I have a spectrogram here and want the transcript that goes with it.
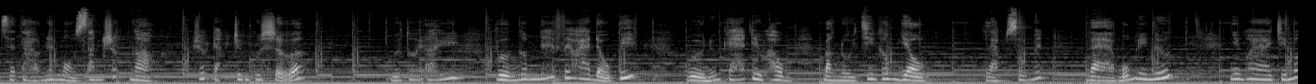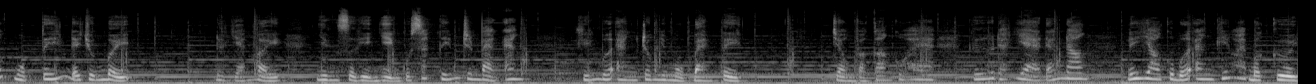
sẽ tạo nên màu xanh rất ngọt, rất đặc trưng của sữa. Bữa tối ấy vừa ngâm nếp với hoa đậu biếc, vừa nướng cá điêu hồng bằng nồi chiên không dầu, làm xôi mít và 4 ly nước. Nhưng Hoa chỉ mất một tiếng để chuẩn bị. Đơn giản vậy, nhưng sự hiện diện của sắc tím trên bàn ăn khiến bữa ăn trông như một bàn tiệc. Chồng và con của Hoa cứ đáng già đáng non, lý do của bữa ăn khiến Hoa bật cười.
